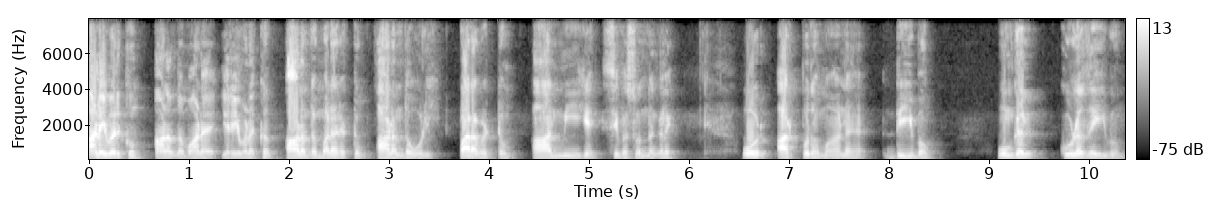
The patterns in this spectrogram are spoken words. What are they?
அனைவருக்கும் ஆனந்தமான இறைவணக்கம். ஆனந்தம் மலரட்டும் ஆனந்த ஒளி பரவட்டும். ஆன்மீக சிவசொந்தங்களே ஓர் அற்புதமான தீபம். உங்கள் குலதெய்வம்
